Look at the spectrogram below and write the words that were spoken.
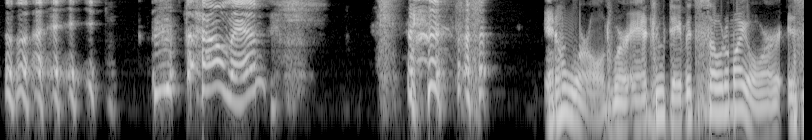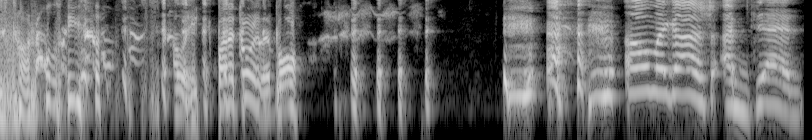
like, the hell, man? In a world where Andrew David Sotomayor is not only smelly, but a toilet bowl. oh my gosh, I'm dead.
